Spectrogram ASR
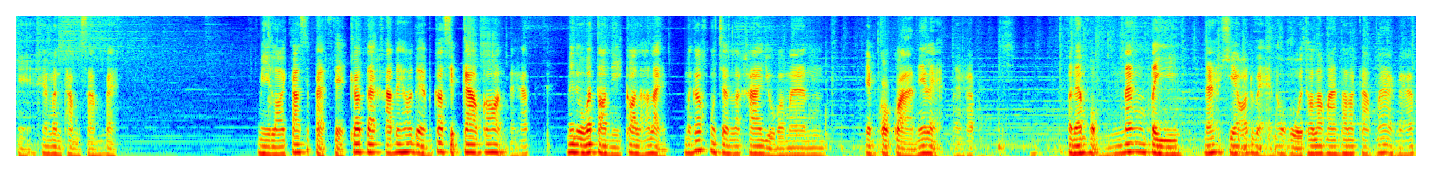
เนี่ยให้มันทำซ้ำไป มี 198 เศษ ก็ได้คราฟได้เท่าเดิมก็ 19 ก้อนนะครับ ไม่รู้ว่าตอนนี้ก้อนละเท่าไหร่ มันก็คงจะราคาอยู่ประมาณเอ็มกว่าๆนี่แหละนะครับเพราะฉะนั้นผมนั่งตีนะเคออสแหวนโอ้โหทรมานทรกรรมมากนะครับ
